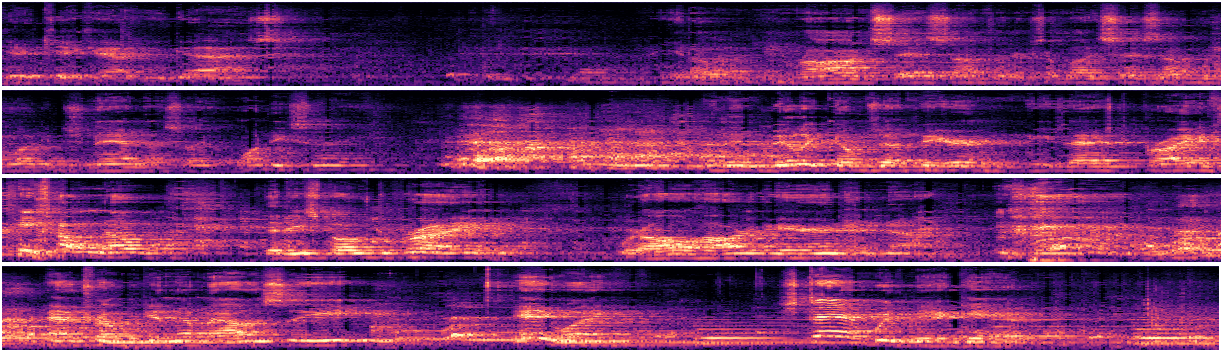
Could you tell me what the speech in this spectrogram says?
Get a kick out of you guys. You know, Ron says something or somebody says something, I look at Jeanette and I say, what did he say? And then Billy comes up here and he's asked to pray and he don't know that he's supposed to pray. And We're all hard of hearing and uh, have trouble getting up out of the seat. Anyway, stand with me again.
